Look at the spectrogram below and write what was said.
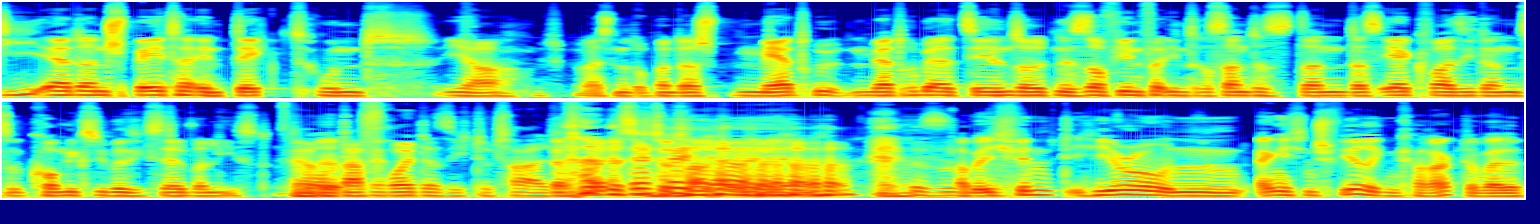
Die er dann später entdeckt und ja, ich weiß nicht, ob man da mehr, drü mehr drüber erzählen sollte. Es ist auf jeden Fall interessant, dass, dann, dass er quasi dann so Comics über sich selber liest. Oh, Ja. da freut er sich total. Da freut er sich total drüber, ja. Ist- Aber ich finde Hero ein, eigentlich einen schwierigen Charakter, weil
